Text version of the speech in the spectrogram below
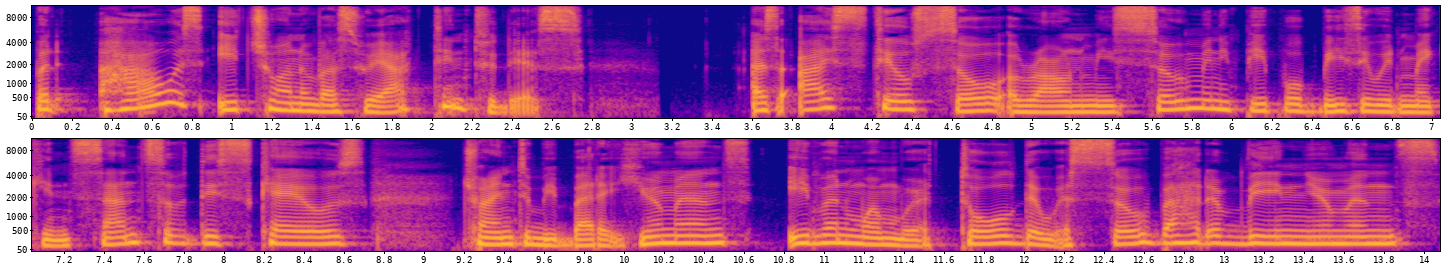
But how is each one of us reacting to this? As I still saw around me so many people busy with making sense of this chaos, trying to be better humans, even when we're told that we're so bad at being humans.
